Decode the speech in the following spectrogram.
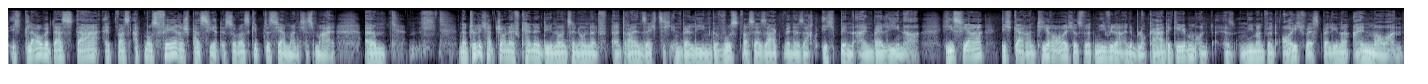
ich glaube, dass da etwas atmosphärisch passiert ist. Sowas gibt es ja manches Mal. Ähm, natürlich hat John F. Kennedy 1963 in Berlin gewusst, was er sagt, wenn er sagt, ich bin ein Berliner. Hieß ja, ich garantiere euch, es wird nie wieder eine Blockade geben und es, niemand wird euch Westberliner einmauern.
